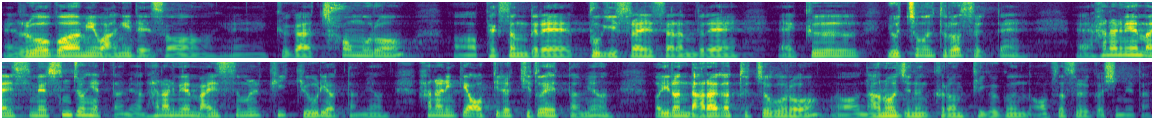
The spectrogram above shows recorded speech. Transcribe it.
르호보암이 왕이 돼서 그가 처음으로 어, 백성들의 북이스라엘 사람들의 그 요청을 들었을 때 하나님의 말씀에 순종했다면 하나님의 말씀을 귀 기울였다면 하나님께 엎드려 기도했다면 어, 이런 나라가 두 쪽으로 어, 나눠지는 그런 비극은 없었을 것입니다.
